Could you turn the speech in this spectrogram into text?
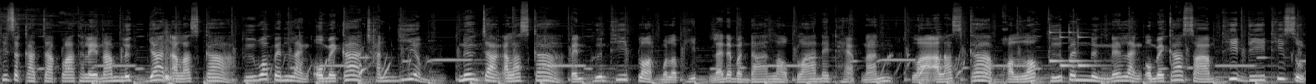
ที่สกัดจากปลาทะเลน้ำลึกย่าน阿拉สกาถือว่าเป็นแหล่งโอเมก้าชั้นเยี่ยม เนื่องจาก阿拉สกาเป็นพื้นที่ปลอดมลพิษ และในบรรดาเหล่าปลาในแถบนั้น ปลา阿拉สกาพอลล็อกถือเป็นหนึ่งในแหล่งโอเมก้า 3 ที่ดีที่สุด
